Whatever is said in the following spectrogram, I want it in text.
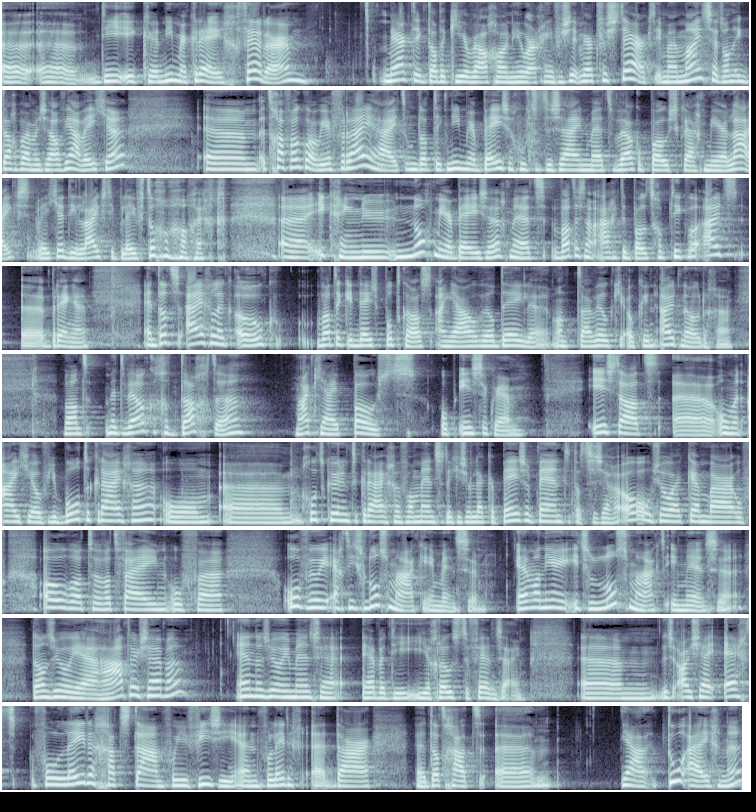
uh, uh, die ik niet meer kreeg verder merkte ik dat ik hier wel gewoon heel erg in werd versterkt in mijn mindset. Want ik dacht bij mezelf, ja, weet je, um, het gaf ook wel weer vrijheid. Omdat ik niet meer bezig hoefde te zijn met welke post krijgt meer likes. Weet je, die likes die bleven toch wel weg. Uh, ik ging nu nog meer bezig met wat is nou eigenlijk de boodschap die ik wil uitbrengen. En dat is eigenlijk ook wat ik in deze podcast aan jou wil delen. Want daar wil ik je ook in uitnodigen. Want met welke gedachten maak jij posts op Instagram? Is dat uh, om een aaitje over je bol te krijgen? Om uh, goedkeuring te krijgen van mensen dat je zo lekker bezig bent? Dat ze zeggen, oh, zo herkenbaar. Of, oh, wat, uh, wat fijn. Of, uh, of wil je echt iets losmaken in mensen? En wanneer je iets losmaakt in mensen, dan zul je haters hebben. En dan zul je mensen hebben die je grootste fan zijn. Um, dus als jij echt volledig gaat staan voor je visie en volledig uh, daar uh, dat gaat um, ja, toe-eigenen.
